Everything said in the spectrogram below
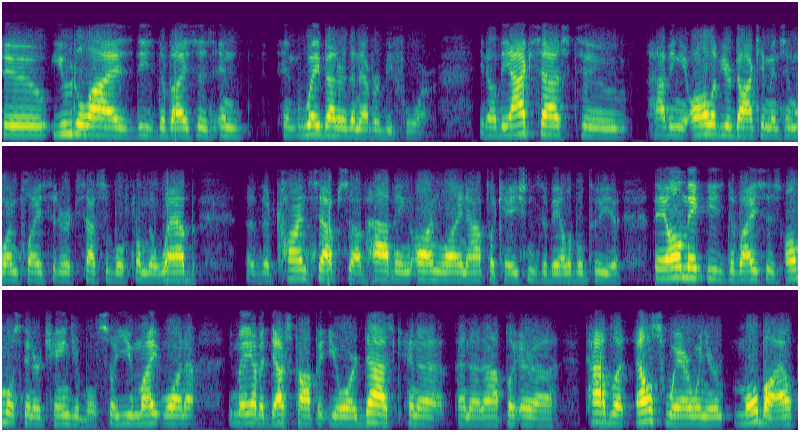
to utilize these devices in, in way better than ever before. You know, the access to having all of your documents in one place that are accessible from the web, uh, the concepts of having online applications available to you, they all make these devices almost interchangeable. So you might want to, you may have a desktop at your desk and a, and an app, or a tablet elsewhere when you're mobile,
